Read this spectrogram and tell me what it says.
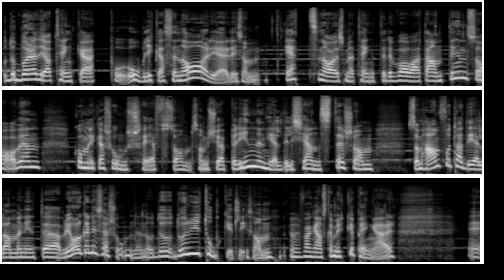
Och då började jag tänka på olika scenarier. Liksom ett scenario som jag tänkte det var att antingen så har vi en kommunikationschef som, som köper in en hel del tjänster som, som han får ta del av men inte övriga organisationen och då, då är det ju tokigt. Liksom. Det var ganska mycket pengar. Eh,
